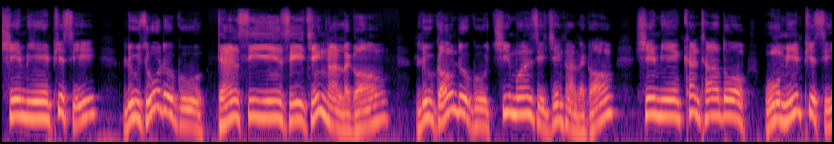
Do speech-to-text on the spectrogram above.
ရှင်ဘီရင်ဖြစ်စေလူဆိုးတို့ကိုဒဏ်စီရင်စေခြင်းငှာ၎င်းလူကောင်းတို့ကိုချီးမွမ်းစေခြင်းငှာ၎င်းရှင်ဘီရင်ခံထားသောဝန်မင်းဖြစ်စေ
